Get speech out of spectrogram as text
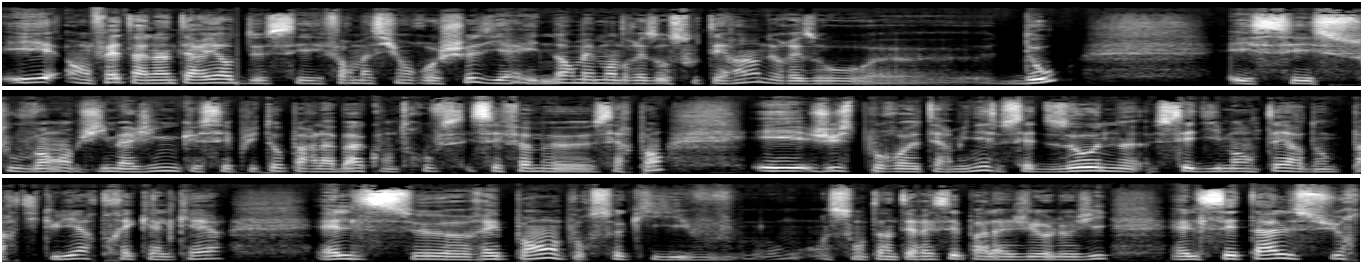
Et en fait, à l'intérieur de ces formations rocheuses, il y a énormément de réseaux souterrains, de réseaux euh, d'eau. Et c'est souvent, j'imagine que c'est plutôt par là-bas qu'on trouve ces fameux serpents. Et juste pour euh, terminer, cette zone sédimentaire donc particulière, très calcaire, elle se répand, pour ceux qui sont intéressés par la géologie, elle s'étale sur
